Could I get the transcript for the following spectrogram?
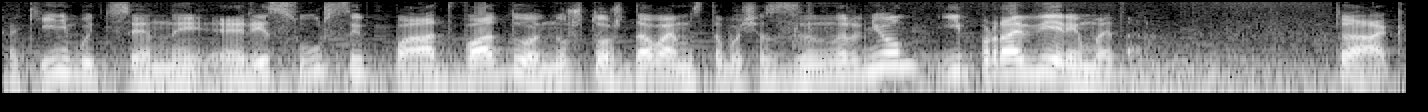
какие-нибудь ценные ресурсы под водой. Ну что ж, давай мы с тобой сейчас занырнем и проверим это. Так,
